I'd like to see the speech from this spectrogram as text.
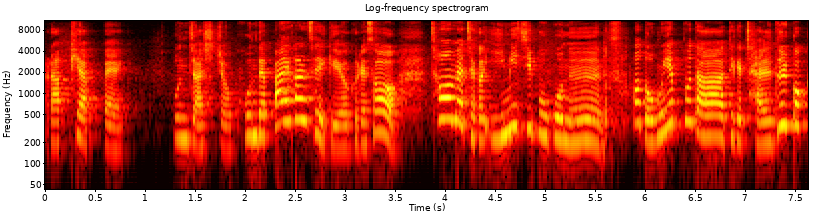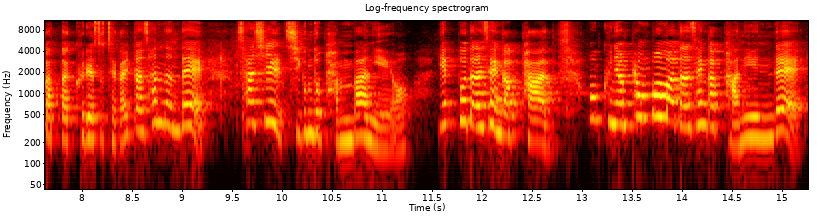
라피아백 뭔지 아시죠? 근데 빨간색이에요. 그래서 처음에 제가 이미지 보고는 아, 너무 예쁘다. 되게 잘 들 것 같다. 그래서 제가 일단 샀는데 사실 지금도 반반이에요. 예쁘단 생각 반, 어, 그냥 평범하다는 생각 반인데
